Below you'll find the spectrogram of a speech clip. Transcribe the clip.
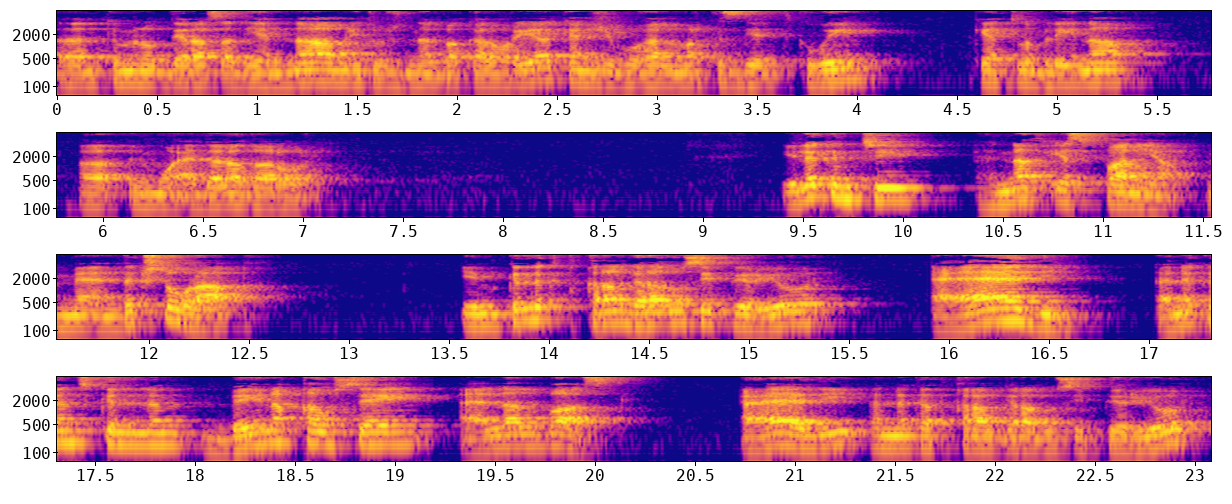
آه، نكملوا الدراسة ديالنا ملي توجدنا البكالوريا كنجيبوها للمركز ديال التكوين كيطلب لينا آه، المعادلة ضروري. إلا كنتي هنا في إسبانيا ما عندكش الاوراق يمكن لك تقرأ ال grado superior عادي أنا كنتكلم بين قوسين على الباسك. عادي أنك تقرأ الكرادو سيبيريور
